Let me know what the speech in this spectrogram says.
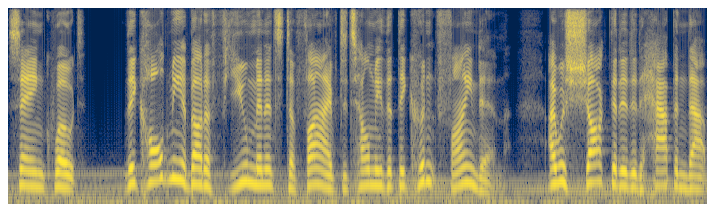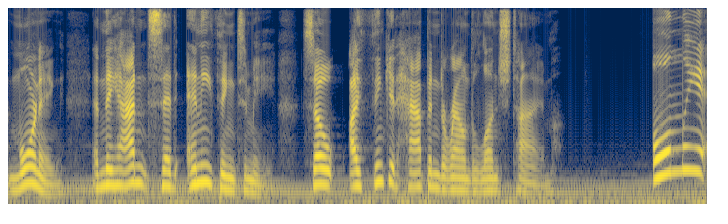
saying, quote, They called me about a few minutes to five to tell me that they couldn't find him. I was shocked that it had happened that morning, and they hadn't said anything to me, so I think it happened around lunchtime. Only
